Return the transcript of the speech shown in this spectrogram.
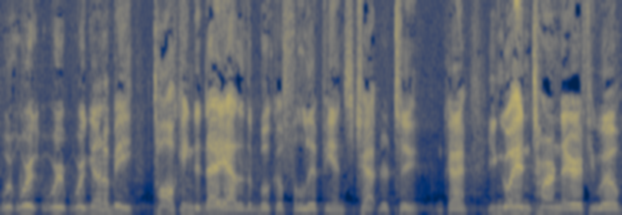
We're, we're, we're going to be talking today out of the book of Philippians, chapter 2. Okay? You can go ahead and turn there, if you will.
